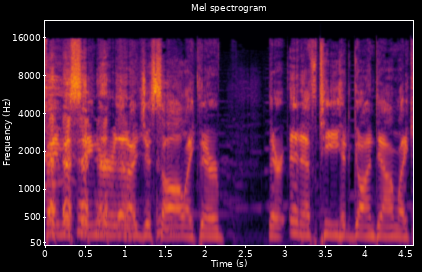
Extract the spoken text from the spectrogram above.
famous singer that I just saw. Like their their NFT had gone down like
